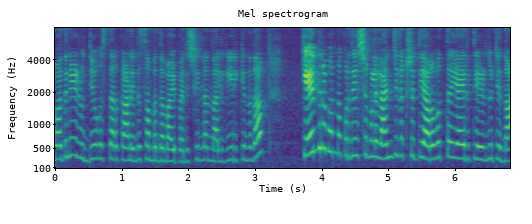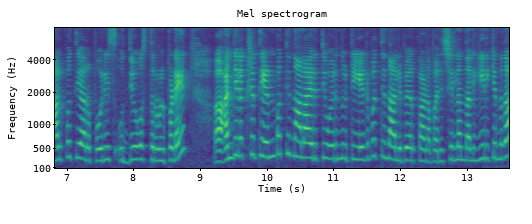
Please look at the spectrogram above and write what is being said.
പതിനേഴ് ഉദ്യോഗസ്ഥർക്കാണ് ഇത് സംബന്ധമായി പരിശീലനം നൽകിയിരിക്കുന്നത്. കേന്ദ്രഭരണ പ്രദേശങ്ങളിൽ അഞ്ച് ലക്ഷത്തി അറുപത്തി അയ്യായിരത്തി എഴുന്നൂറ്റി നാൽപ്പത്തി ആറ് പോലീസ് ഉദ്യോഗസ്ഥർ ഉൾപ്പെടെ അഞ്ച് ലക്ഷത്തി എൺപത്തി നാലായിരത്തി ഒരുന്നൂറ്റി എഴുപത്തിനാല് പേർക്കാണ് പരിശീലനം നൽകിയിരിക്കുന്നത്.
